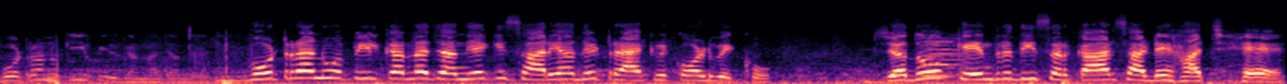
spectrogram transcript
ਵੋਟਰਾਂ ਨੂੰ ਕੀ ਅਪੀਲ ਕਰਨਾ ਚਾਹੁੰਦੇ ਹੋ ਜੀ? ਵੋਟਰਾਂ ਨੂੰ ਅਪੀਲ ਕਰਨਾ ਚਾਹੁੰਦੀ ਹੈ ਕਿ ਸਾਰਿਆਂ ਦੇ ਟਰੈਕ ਰਿਕਾਰਡ ਵੇਖੋ। ਜਦੋਂ ਕੇਂਦਰ ਦੀ ਸਰਕਾਰ ਸਾਡੇ ਹੱਥ ਹੈ,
